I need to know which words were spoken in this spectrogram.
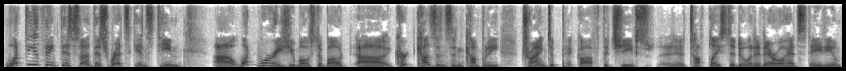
What do you think this uh, this Redskins team? Uh, what worries you most about uh, Kirk Cousins and company trying to pick off the Chiefs? A tough place to do it at Arrowhead Stadium.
